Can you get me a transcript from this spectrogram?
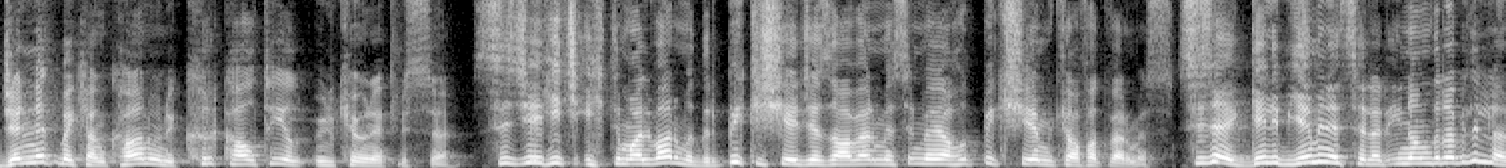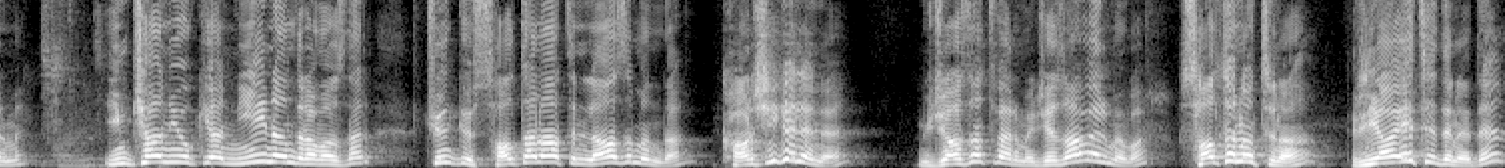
Cennet mekan kanuni 46 yıl ülke yönetmişse sizce hiç ihtimal var mıdır bir kişiye ceza vermesin veyahut bir kişiye mükafat vermesin? Size gelip yemin etseler inandırabilirler mi? İmkanı yok ya. Niye inandıramazlar? Çünkü saltanatın lazımında karşı gelene mücazat verme, ceza verme var. Saltanatına riayet edene de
